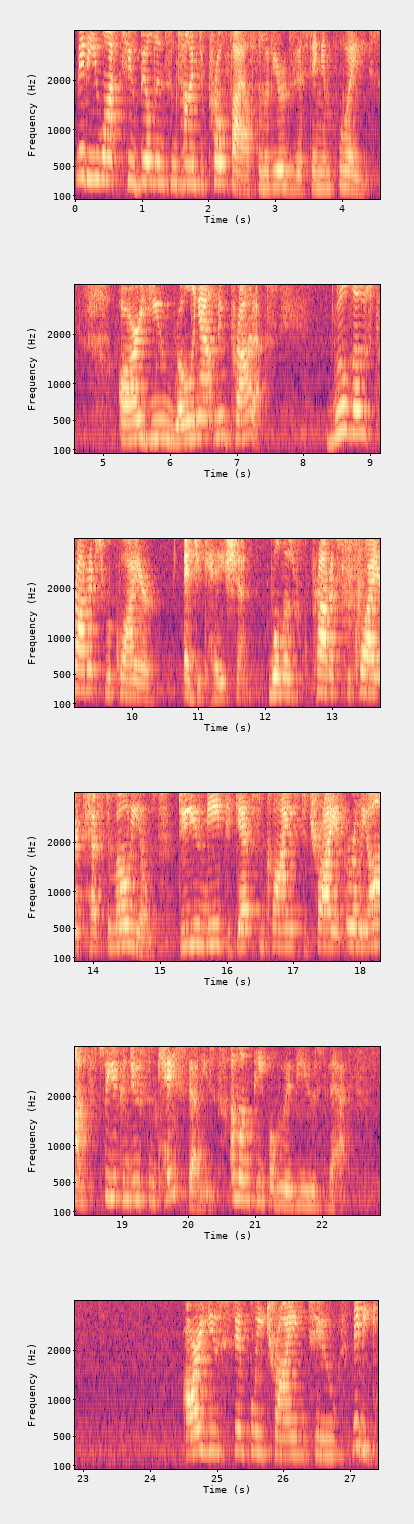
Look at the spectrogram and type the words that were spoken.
Maybe you want to build in some time to profile some of your existing employees. Are you rolling out new products? Will those products require education? Will those products require testimonials? Do you need to get some clients to try it early on so you can do some case studies among people who have used that? Are you simply trying to maybe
